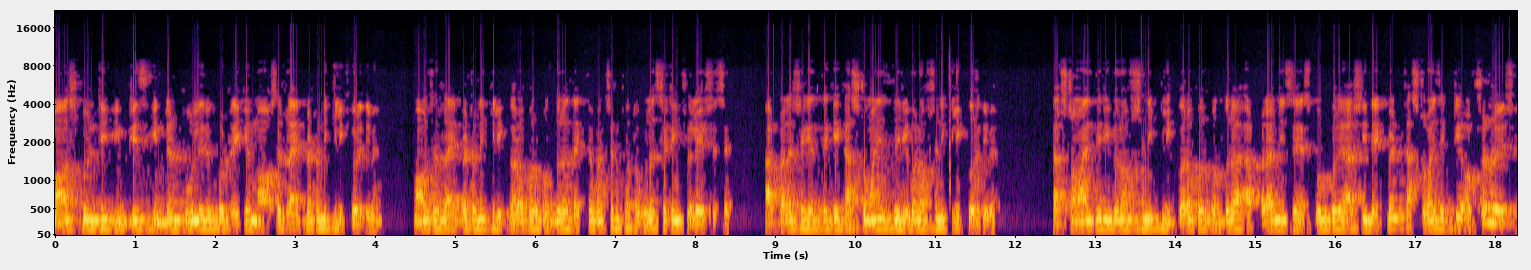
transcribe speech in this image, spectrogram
মাউস পয়েন্টটি ইনক্রিজ ইন্ডেন্ট টুলের উপর রেখে মাউসের রাইট বাটনে ক্লিক করে দিবেন। মাউসের রাইট বাটনে ক্লিক করার পর বন্ধুরা দেখতে পাচ্ছেন কতগুলো সেটিং চলে এসেছে। আপনারা সেখান থেকে কাস্টমাইজ দি রিবন অপশনে ক্লিক করে দিবেন। কাস্টমাইজ দি রিবন অপশনে ক্লিক করার পর বন্ধুরা আপনারা নিচে স্ক্রল করে আসি দেখবেন কাস্টমাইজ একটি অপশন রয়েছে।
